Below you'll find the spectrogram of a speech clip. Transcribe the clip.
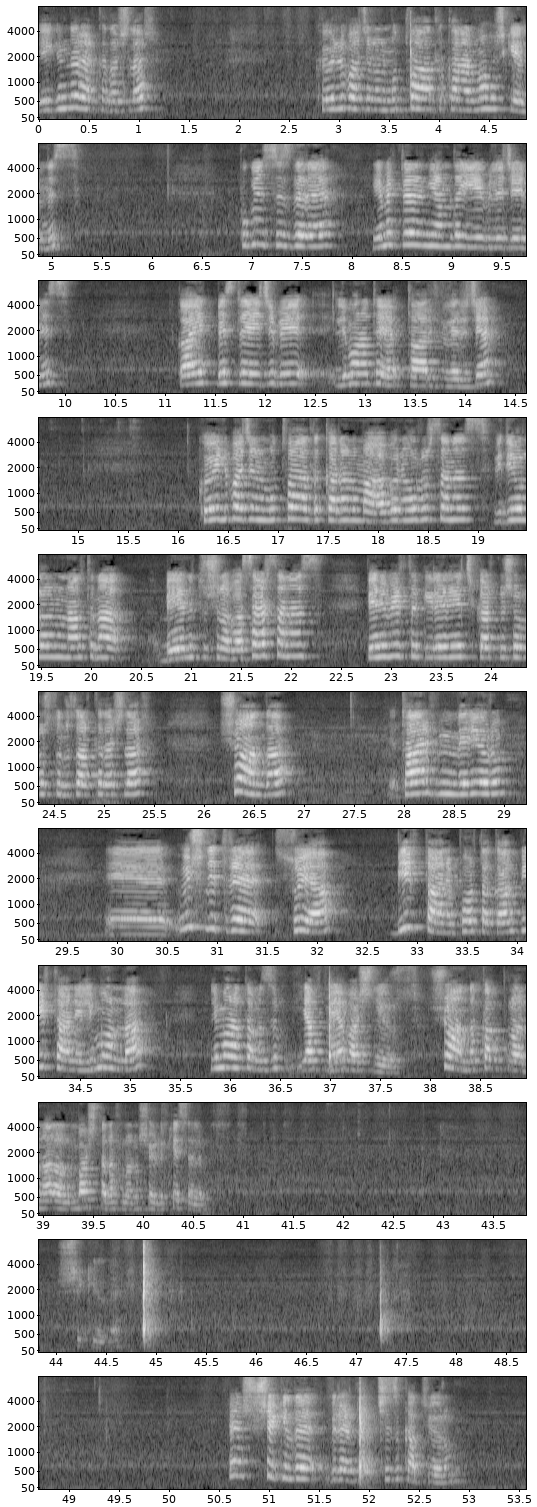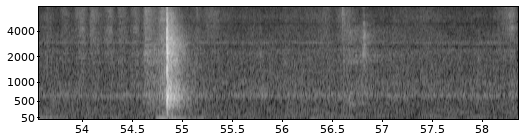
İyi günler arkadaşlar. Köylü Bacı'nın Mutfağı adlı kanalıma hoş geldiniz. Bugün sizlere yemeklerin yanında yiyebileceğiniz gayet besleyici bir limonata tarifi vereceğim. Köylü Bacı'nın Mutfağı adlı kanalıma abone olursanız, videolarımın altına beğeni tuşuna basarsanız beni bir tık ileriye çıkartmış olursunuz arkadaşlar. Şu anda tarifimi veriyorum. Ee, 3 litre suya bir tane portakal, bir tane limonla limonatamızı yapmaya başlıyoruz. Şu anda kabuklarını alalım. Baş taraflarını şöyle keselim. Şu şekilde. Ben şu şekilde birer çizik atıyorum.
